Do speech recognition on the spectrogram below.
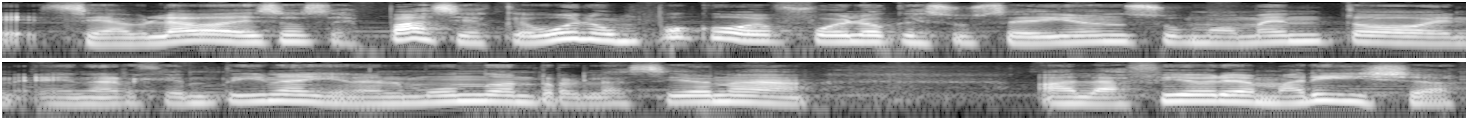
eh, se hablaba de esos espacios, que bueno, un poco fue lo que sucedió en su momento en, en Argentina y en el mundo en relación a, a la fiebre amarilla.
